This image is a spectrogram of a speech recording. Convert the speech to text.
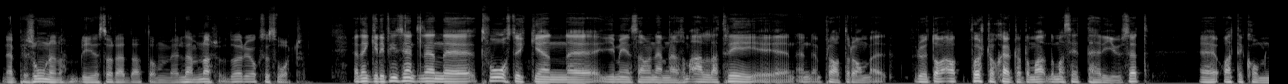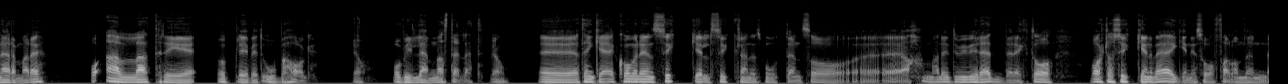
När personerna blir så rädda att de lämnar, då är det ju också svårt. Jag tänker det finns egentligen eh, två stycken eh, gemensamma nämnare som alla tre eh, pratar om. Förutom, först och självklart de har, de har sett det här i ljuset och att det kom närmare. Och alla tre upplever ett obehag. Ja. Och vill lämna stället. Ja. Jag tänker, kommer det en cykel cyklandes mot den så, ja, man hade inte blivit rädd direkt. Och vart tar cykeln vägen i så fall? Om den,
